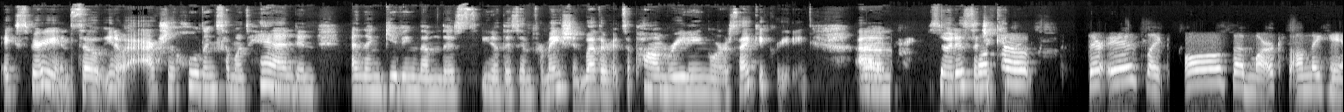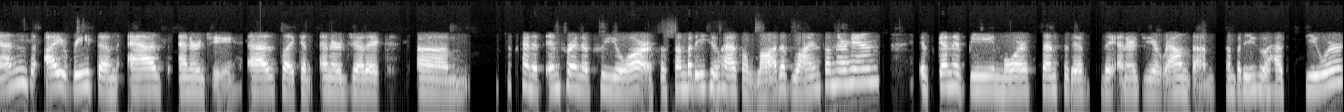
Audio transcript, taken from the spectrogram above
experience. So, you know, actually holding someone's hand and and then giving them this, you know, this information, whether it's a palm reading or a psychic reading. Right. Um, so it is such well, a so there is like all the marks on the hands, I read them as energy, as like an energetic um, just kind of imprint of who you are. So somebody who has a lot of lines on their hands, is going to be more sensitive to the energy around them. Somebody who has fewer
